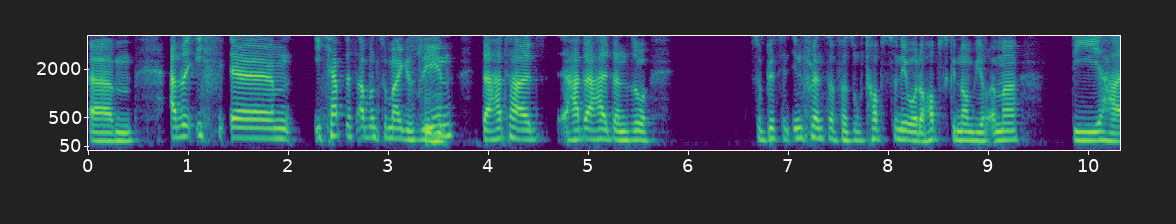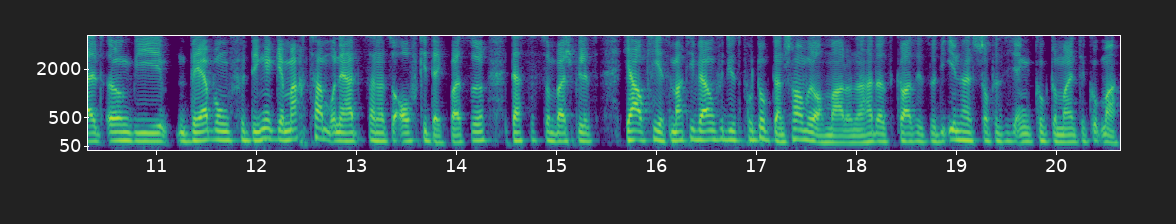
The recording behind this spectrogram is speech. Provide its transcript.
Ähm, also ich, ähm, ich habe das ab und zu mal gesehen, da hat halt, hat er halt dann so, so ein bisschen Influencer versucht, hops zu nehmen oder hops genommen, wie auch immer, die halt irgendwie Werbung für Dinge gemacht haben und er hat es dann halt so aufgedeckt, weißt du, dass es zum Beispiel jetzt, ja, okay, jetzt macht die Werbung für dieses Produkt, dann schauen wir doch mal. Und dann hat er quasi so die Inhaltsstoffe sich angeguckt und meinte, guck mal,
